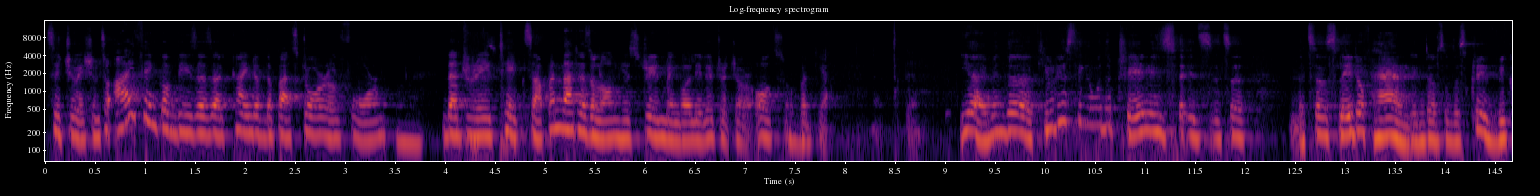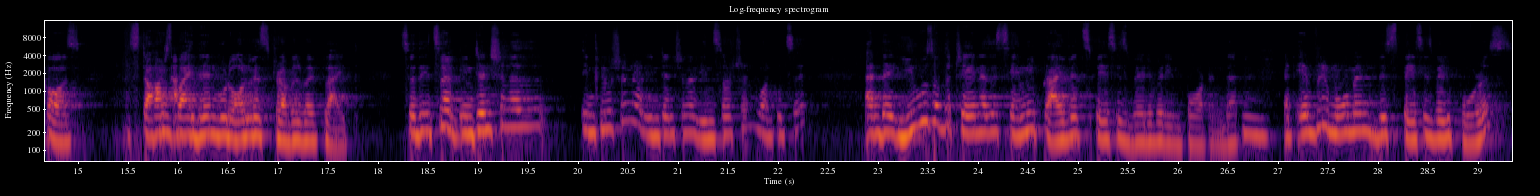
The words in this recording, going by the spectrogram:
situation. So I think of these as a kind of the pastoral form. That Ray takes up, and that has a long history in Bengali literature also. But yeah. Yeah, I mean the curious thing about the train is it's it's a it's a sleight of hand in terms of the script because stars by then would always travel by flight. So it's an intentional inclusion or intentional insertion, one could say. And the use of the train as a semi-private space is very, very important. That mm. at every moment this space is very porous,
